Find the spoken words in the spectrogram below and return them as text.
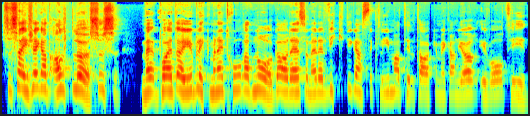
Så sier ikke jeg at alt løses med, på et øyeblikk, men jeg tror at noe av det som er det viktigste klimatiltaket vi kan gjøre i vår tid,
